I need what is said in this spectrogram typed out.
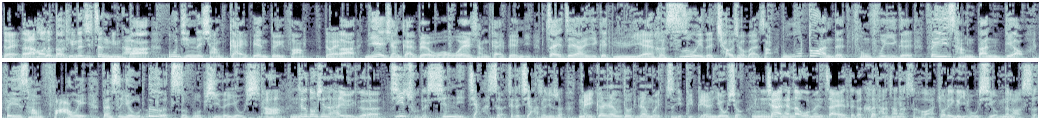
对，呃然后呢，不停的去证明他。啊，不停的想改变对方，对啊，你也想改变我，我也想改变你，在这样一个语言和思维的跷跷板上，不断的重复一个非常单调、非常乏味，但是又乐此不疲的游戏。啊，嗯。这个东西呢，它有一个基础的心理假设。这个假设就是说，每个人都认为自己比别人优秀。嗯。前两天呢，我们在这个课堂上的时候啊，做了一个游戏，我们的老师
